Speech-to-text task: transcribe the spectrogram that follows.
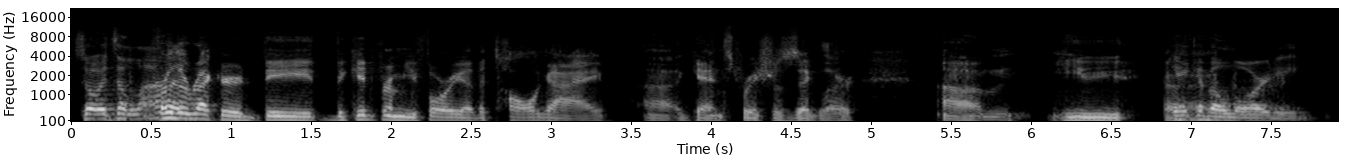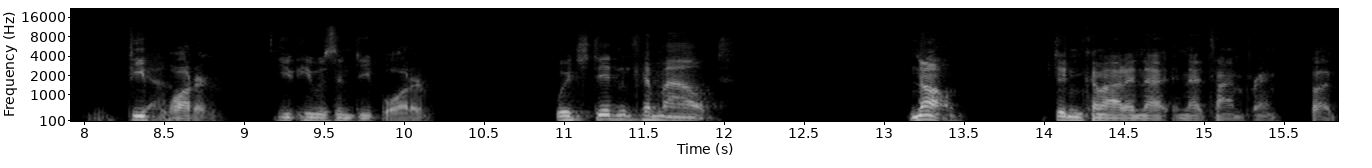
So it's a lot. For of- the record, the the kid from Euphoria, the tall guy uh, against Rachel Zegler. um, he uh, Jacob Elordi. Deep yeah. Water. He, he was in Deep Water. Which didn't come out. No, didn't come out in that in that time frame. But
